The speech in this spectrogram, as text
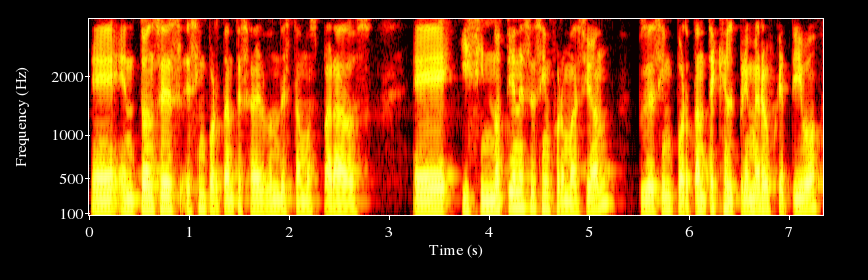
Eh, entonces es importante saber dónde estamos parados. y si no tienes esa información, pues es importante que el primer objetivo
